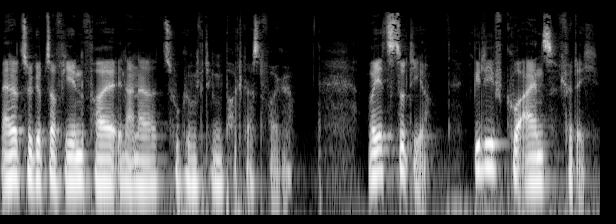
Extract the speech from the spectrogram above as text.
Mehr dazu gibt's auf jeden Fall in einer zukünftigen Podcast-Folge. Aber jetzt zu dir. Wie lief Q1 für dich?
